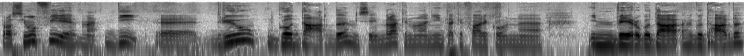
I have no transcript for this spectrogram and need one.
Prossimo film di eh, Drew Goddard, mi sembra, che non ha niente a che fare con eh, il vero Goddard, Goddard,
